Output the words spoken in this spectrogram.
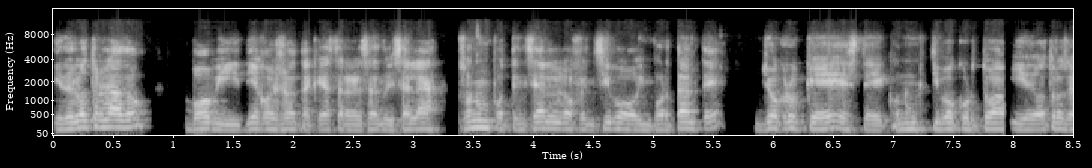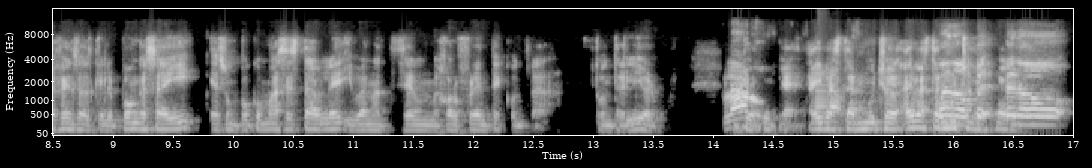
Y del otro lado, Bobby, Diego Jota, que ya está regresando, y Salah, son un potencial ofensivo importante. Yo creo que este, con un Thibaut Courtois y otros defensas que le pongas ahí, es un poco más estable y van a ser un mejor frente contra, contra el Liverpool. Claro. Ahí va a estar mucho, ahí va a estar Bueno, mucho pero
